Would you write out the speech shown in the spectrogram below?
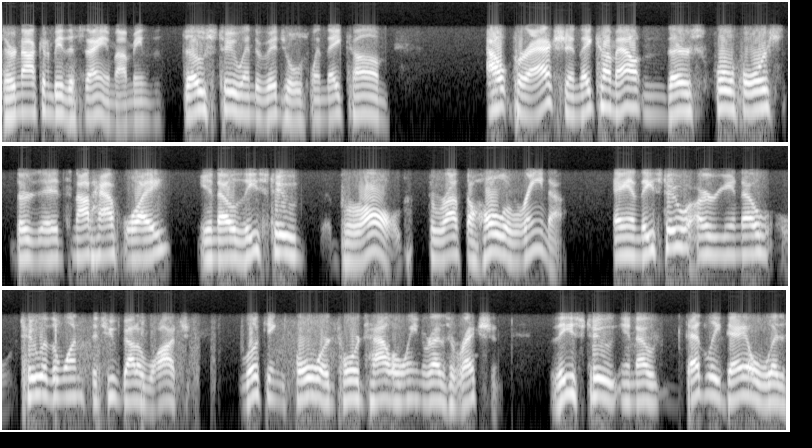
they're not going to be the same. I mean, those two individuals when they come out for action, they come out and there's full force. There's it's not halfway. You know, these two brawled throughout the whole arena. And these two are, you know, two of the ones that you've got to watch looking forward towards Halloween Resurrection. These two, you know, Deadly Dale was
